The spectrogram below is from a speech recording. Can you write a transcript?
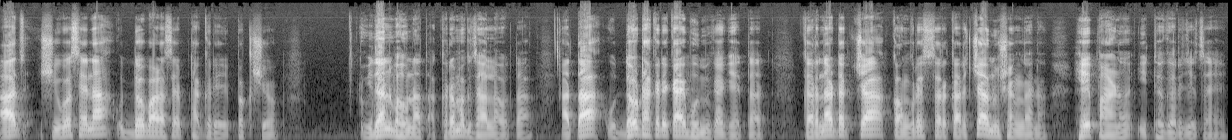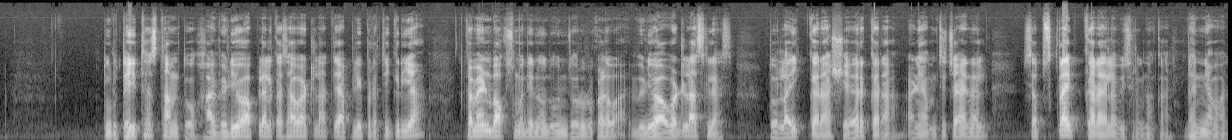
आज शिवसेना उद्धव बाळासाहेब ठाकरे पक्ष विधानभवनात आक्रमक झाला होता. आता उद्धव ठाकरे काय भूमिका घेतात? कर्नाटकच्या काँग्रेस सरकारच्या अनुषंगानं हे पाहणं इथं गरजेचं आहे. तुर्त इथंच थांबतो. हा व्हिडिओ आपल्याला कसा वाटला? ते आपली प्रतिक्रिया कमेंट बॉक्समध्ये नोंदवून जरूर कळवा. व्हिडिओ आवडला असल्यास तो लाईक करा शेअर करा आणि आमचं चॅनल सबस्क्राईब करायला विसरू नका. धन्यवाद.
